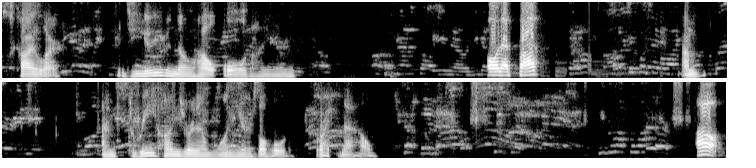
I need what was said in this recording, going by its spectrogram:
Skylar, do you even know how old I am? Old as fuck? I'm I'm 301 years old right now. Oh,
